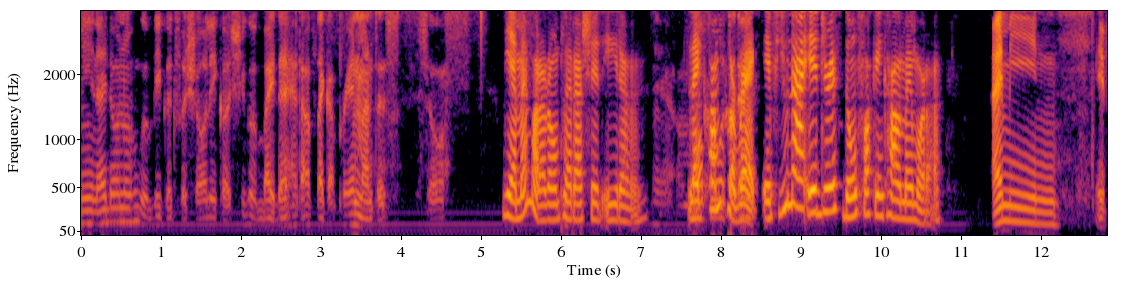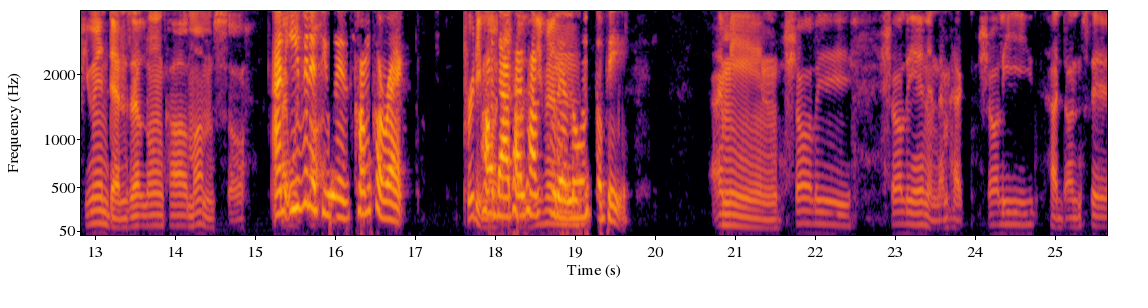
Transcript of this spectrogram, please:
I mean, I don't know who would be good for Shirley because she could bite their head off like a praying mantis. So. Yeah, my mother don't play that shit either. Yeah, like, come correct. If you not Idris, don't fucking call my mother. I mean, if you in Denzel, don't call mom. So. And I even if you is, come correct. Pretty How much. that has have even, student loans to pay. I mean, surely, surely in and them heck, Shirley had done stay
